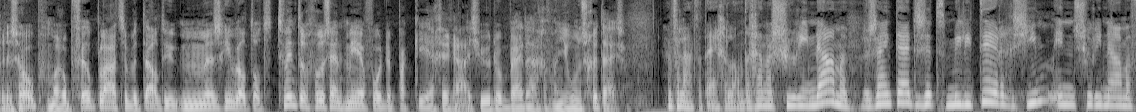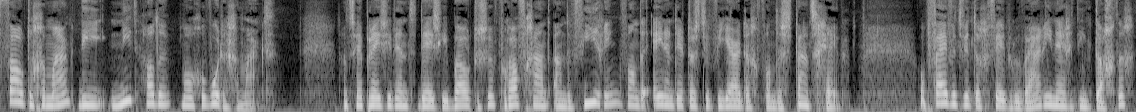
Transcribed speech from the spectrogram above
Er is hoop, maar op veel plaatsen betaalt u misschien wel tot 20% meer voor de parkeergarage. Door bijdrage van Jeroen Schutijzer. We verlaten het eigen land en gaan naar Suriname. Er zijn tijdens het militaire regime in Suriname fouten gemaakt... die niet hadden mogen worden gemaakt. Dat zei president Desi Bouterse voorafgaand aan de viering van de 31ste verjaardag van de staatsgreep. Op 25 februari 1980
